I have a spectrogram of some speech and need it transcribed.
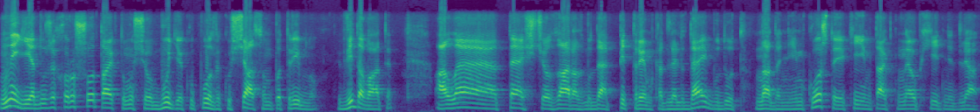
не є дуже хорошо, так, тому що будь-яку позику з часом потрібно віддавати. Але те, що зараз буде підтримка для людей, будуть надані їм кошти, які їм так необхідні для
